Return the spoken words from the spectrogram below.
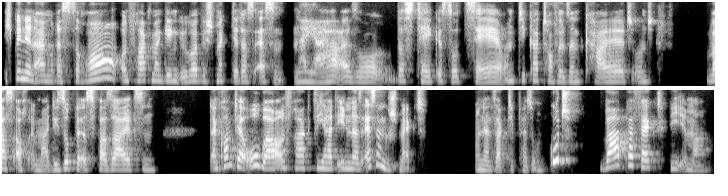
Ich bin in einem Restaurant und frage mein Gegenüber, wie schmeckt dir das Essen? Naja, also das Steak ist so zäh und die Kartoffeln sind kalt und was auch immer. Die Suppe ist versalzen. Dann kommt der Ober und fragt, wie hat Ihnen das Essen geschmeckt? Und dann sagt die Person, gut, war perfekt, wie immer.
